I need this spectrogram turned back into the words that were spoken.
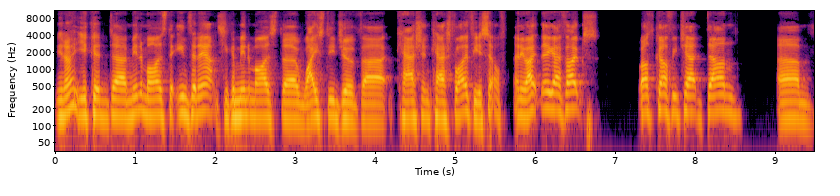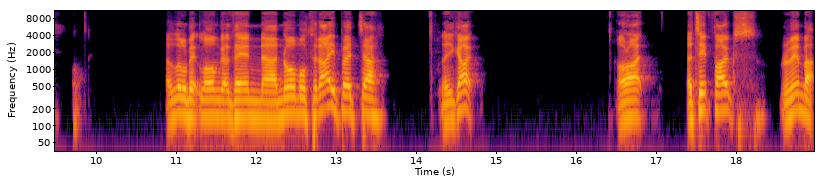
You know, you could uh, minimize the ins and outs. You can minimize the wastage of uh, cash and cash flow for yourself. Anyway, there you go, folks. Wealth Coffee Chat done. Um, a little bit longer than uh, normal today, but uh, there you go. All right. That's it, folks. Remember,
